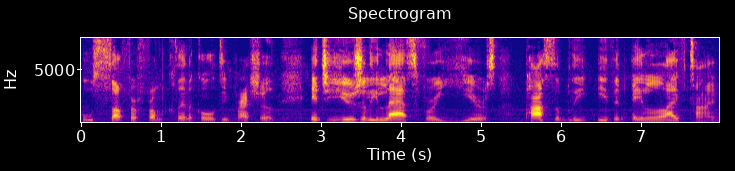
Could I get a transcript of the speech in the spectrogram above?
who suffer from clinical depression. It usually lasts for years, possibly even a lifetime.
